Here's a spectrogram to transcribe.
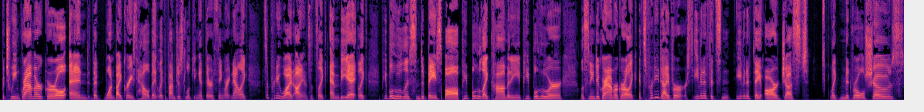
between Grammar Girl and the one by Grace Helbig, like if I'm just looking at their thing right now, like it's a pretty wide audience. It's like NBA, like people who listen to baseball, people who like comedy, people who are listening to Grammar Girl. Like it's pretty diverse, even if it's even if they are just like mid-roll shows.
